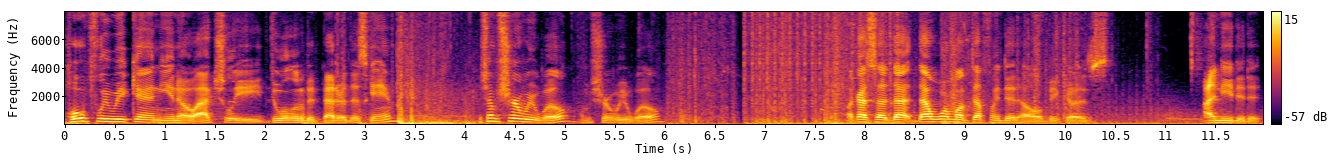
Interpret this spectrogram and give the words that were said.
Hopefully we can, you know, actually do a little bit better this game. Which I'm sure we will. I'm sure we will. Like I said, that, that warm-up definitely did help because I needed it.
